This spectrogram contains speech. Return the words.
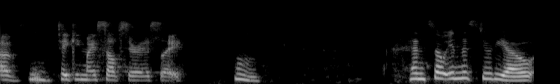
of hmm. taking myself seriously. Hmm. And so in the studio,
